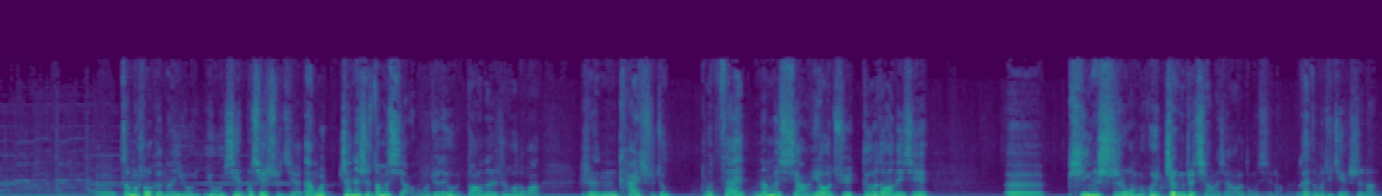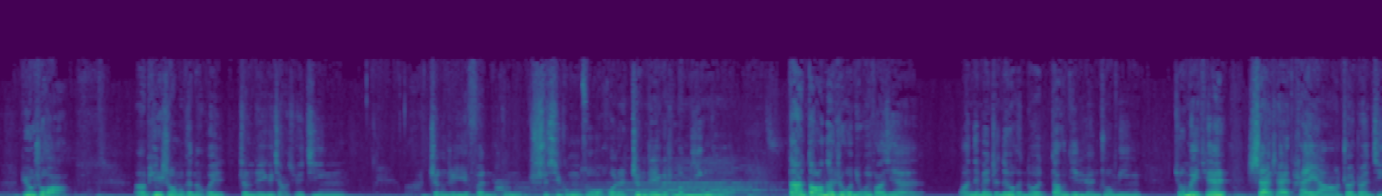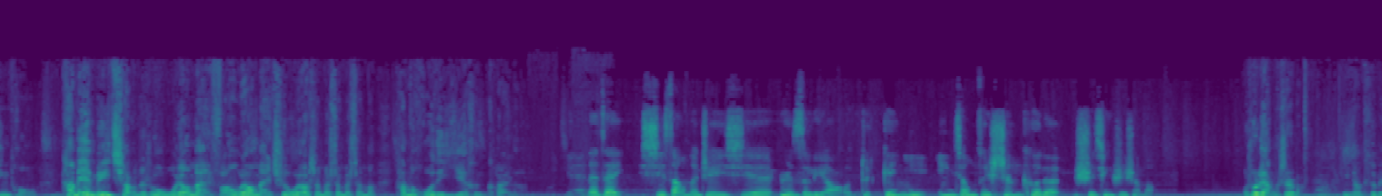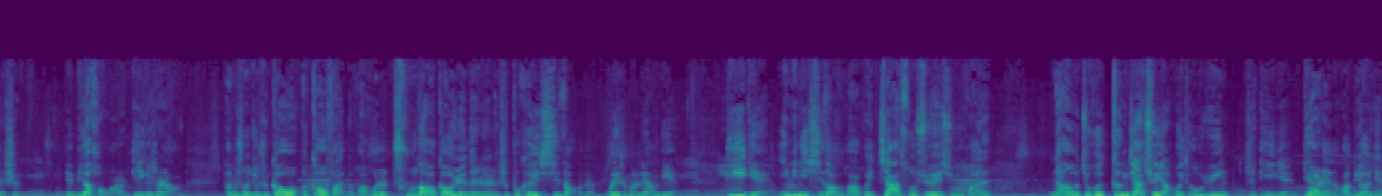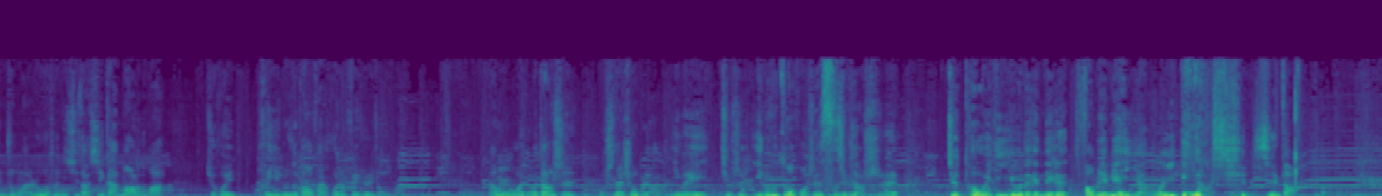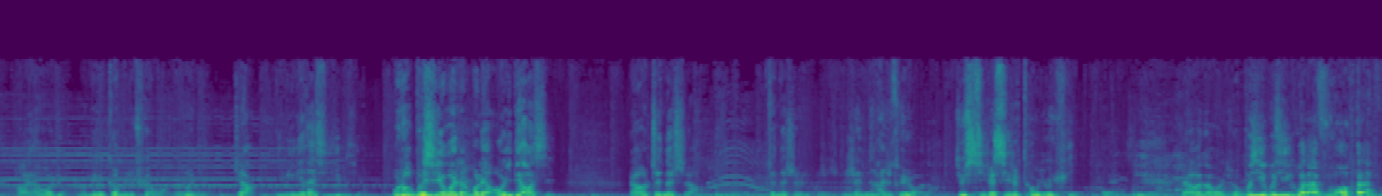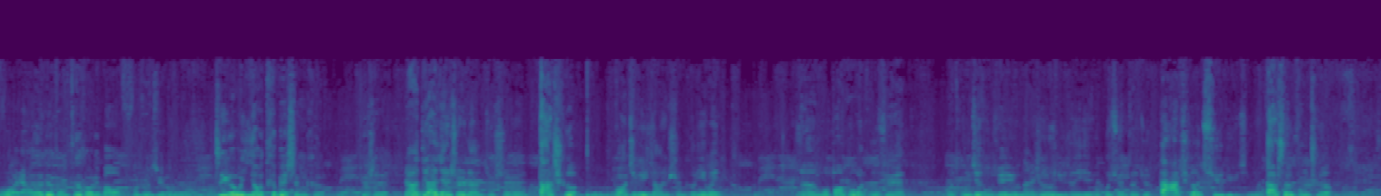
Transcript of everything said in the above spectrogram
呃，这么说可能有有一些不切实际啊，但我真的是这么想的。我觉得有到了那儿之后的话，人开始就不再那么想要去得到那些，呃，平时我们会争着抢着想要的东西了。我该怎么去解释呢？比如说啊，呃，平时我们可能会争着一个奖学金，啊，争着一份工实习工作，或者争着一个什么名额。但到了那之后，你会发现，哇，那边真的有很多当地的原住民，就每天晒晒太阳，转转金筒。他们也没抢着说我要买房，我要买车，我要什么什么什么。他们活得也很快乐。那在西藏的这一些日子里啊，对，给你印象最深刻的事情是什么？我说两个事儿吧，印象特别深，也比较好玩。第一个事儿啊，他们说就是高高反的话，或者初到高原的人是不可以洗澡的。为什么？两点。第一点，因为你洗澡的话会加速血液循环，然后就会更加缺氧，会头晕，这是第一点。第二点的话比较严重了，如果说你洗澡洗感冒了的话，就会很严重的高反或者肺水肿嘛。然后我我当时我实在受不了了，因为就是一路坐火车四十个小时，就头已经油的跟那个方便面一样了，我一定要洗洗澡。好，然后我就我那个哥们就劝我，他说你这样，你明天再洗行不行？我说不行，我忍不了，我一定要洗。然后真的是啊。真的是人还是脆弱的，就洗着洗着头就晕，然后呢，我就说不行不行，快来扶我，快来扶我，然后他就从厕所里把我扶出去了，这个我印象特别深刻，就是，然后第二件事呢，就是搭车，哇，这个印象很深刻，因为，嗯，我包括我同学，我同届同学有男生有女生也会选择就搭车去旅行嘛，搭顺风车，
